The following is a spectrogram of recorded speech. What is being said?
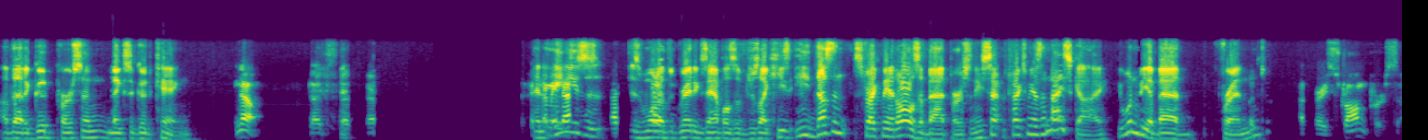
of that a good person makes a good king No, that's that's. And I mean, Hades is, is one of the great examples of just like he's he doesn't strike me at all as a bad person he strikes me as a nice guy he wouldn't be a bad friend a very strong person.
